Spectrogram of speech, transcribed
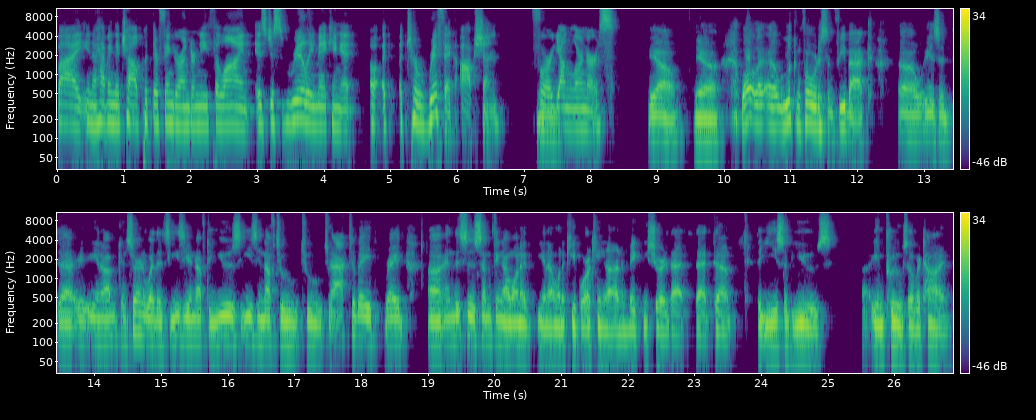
by you know having the child put their finger underneath the line is just really making it a, a, a terrific option for mm. young learners. Yeah, yeah. Well, uh, looking forward to some feedback. Uh, is it uh, you know I'm concerned whether it's easy enough to use, easy enough to to to activate, right? Uh, and this is something I want to you know I want to keep working on and making sure that that uh, the ease of use uh, improves over time.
